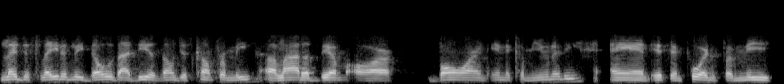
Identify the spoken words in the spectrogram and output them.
legislatively, those ideas don't just come from me. A lot of them are born in the community. And it's important for me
